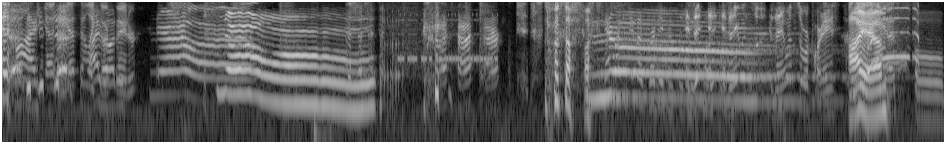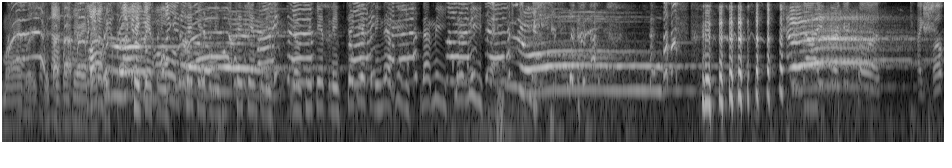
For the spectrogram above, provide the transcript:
like, bye. You guys, you guys sound like I Darth wrote it. Vader. No. What the fuck? Is it? Is anyone still, is anyone still recording? I am. Oh my word, this is a very Oh, bad place. Take Anthony, take Anthony, take Anthony. No, take Anthony, take Anthony, not me, not me, not me. Like, well,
